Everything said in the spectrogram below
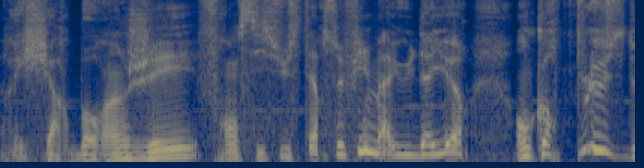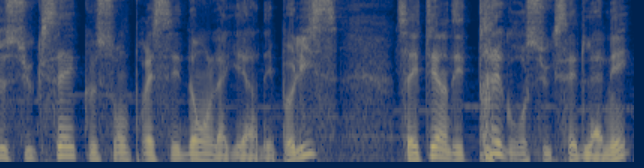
Richard Boringer, Francis Huster. Ce film a eu d'ailleurs encore plus de succès que son précédent La guerre des polices. Ça a été un des très gros succès de l'année.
